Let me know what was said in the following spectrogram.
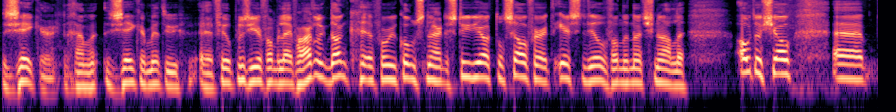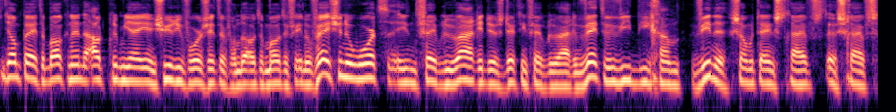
Zeker, daar gaan we zeker met u eh, veel plezier van beleven. Hartelijk dank eh, voor uw komst naar de studio. Tot zover het eerste deel van de Nationale Autoshow. Eh, Jan-Peter Balkenende, oud-premier en juryvoorzitter van de Automotive Innovation Award. In februari, dus 13 februari, weten we wie die gaan winnen. Zometeen schrijft, schrijft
